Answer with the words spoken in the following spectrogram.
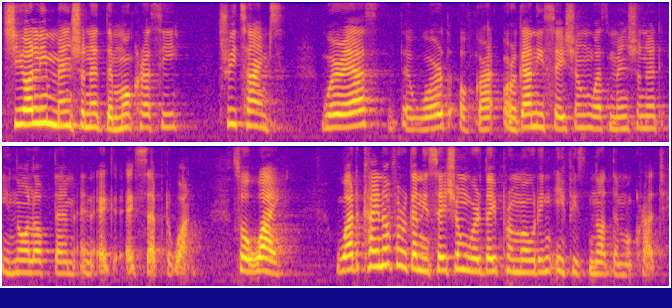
she only mentioned democracy three times, whereas the word of organization was mentioned in all of them except one. So why? What kind of organization were they promoting if it's not democratic?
